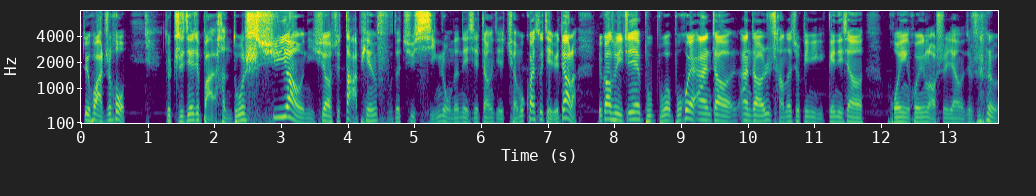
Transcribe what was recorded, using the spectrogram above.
对话之后。就直接就把很多需要你需要去大篇幅的去形容的那些章节全部快速解决掉了，就告诉你这些不不不会按照按照日常的就给你给你像火影火影老师一样的就是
